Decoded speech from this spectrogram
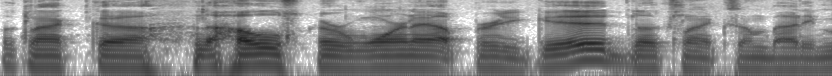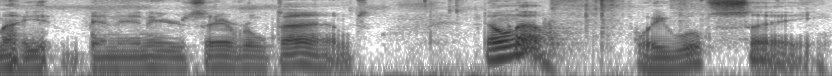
Look like uh, the holes are worn out pretty good. Looks like somebody may have been in here several times. Don't know. We will see.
